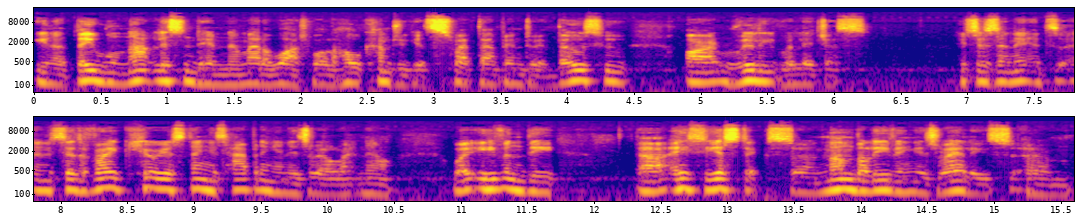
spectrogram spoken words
you know they will not listen to him no matter what, while the whole country gets swept up into it. Those who are really religious. He says, and it's and a very curious thing is happening in Israel right now, where even the uh, atheistics, uh, non-believing Israelis, um,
